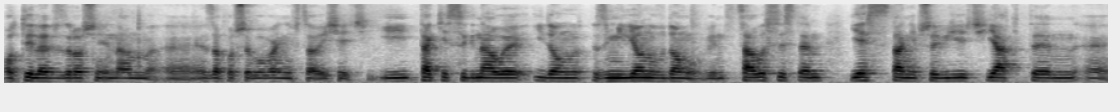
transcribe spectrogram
o tyle wzrośnie nam e, zapotrzebowanie w całej sieci. I takie sygnały idą z milionów domów, więc cały system jest w stanie przewidzieć, jak ten e,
